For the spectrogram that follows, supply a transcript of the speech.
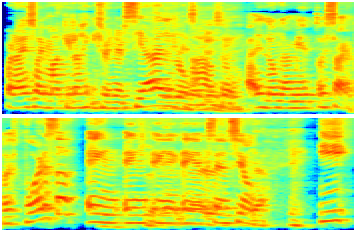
Para eso hay máquinas isoinerciales, que son Elongamiento. exacto. Es fuerza en, en- en- en extensión. Ya. Y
